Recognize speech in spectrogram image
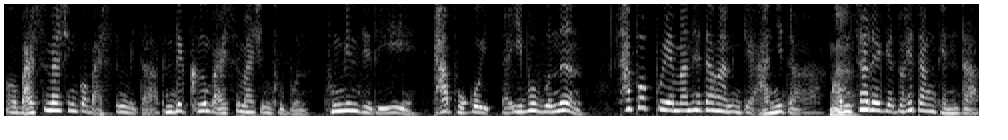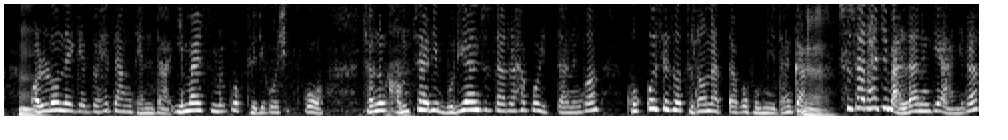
어, 말씀하신 거 맞습니다. 근데 그 말씀하신 부분 국민들이 다 보고 있다. 이 부분은 사법부에만 해당하는 게 아니다. 네. 검찰에게도 해당된다. 음. 언론에게도 해당된다. 이 말씀을 꼭 드리고 싶고 저는 검찰이 무리한 수사를 하고 있다는 건 곳곳에서 드러났다고 봅니다. 그러니까 네. 수사를 하지 말라는 게 아니라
